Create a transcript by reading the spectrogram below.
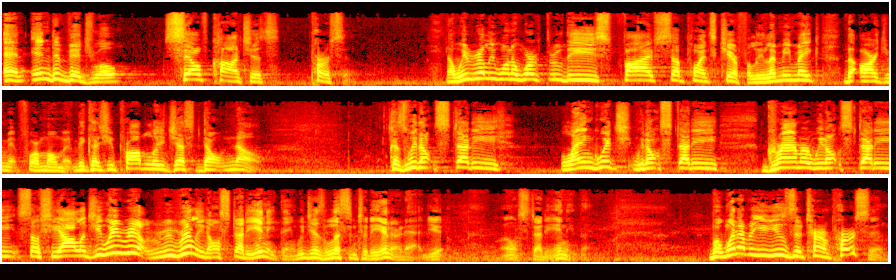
an individual, self conscious person. Now, we really want to work through these five subpoints carefully. Let me make the argument for a moment because you probably just don't know. Because we don't study language, we don't study grammar, we don't study sociology. We, real, we really don't study anything. We just listen to the internet. Yeah, we don't study anything. But whenever you use the term person,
